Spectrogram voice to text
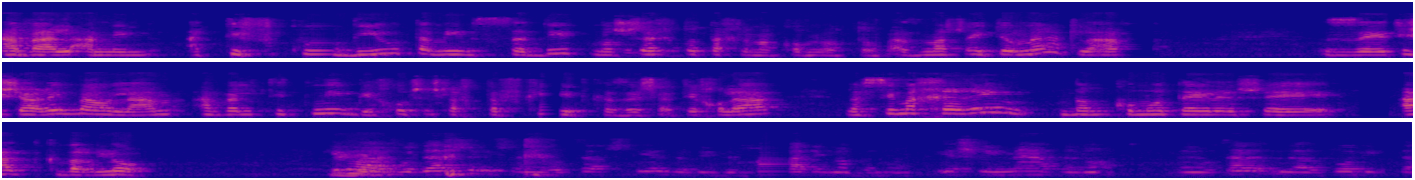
אבל התפקודיות הממסדית מושכת אותך למקום לא טוב. אז מה שהייתי אומרת לך, זה תישארי בעולם, אבל תתני, בייחוד שיש לך תפקיד כזה, שאת יכולה לשים אחרים במקומות האלה שאת כבר לא. כאילו העבודה שלי שאני רוצה שתהיה זה במיוחד עם הבנות. יש לי 100 בנות, ואני רוצה לעבוד איתן.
